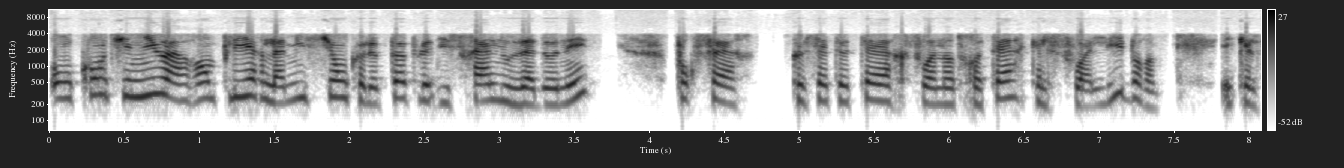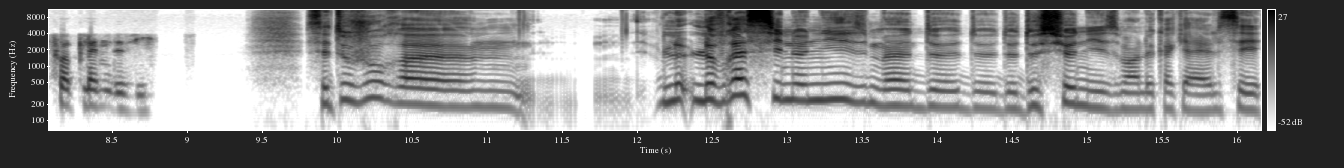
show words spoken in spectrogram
On continue à remplir la mission que le peuple d'Israël nous a donnée pour faire que cette terre soit notre terre, qu'elle soit libre et qu'elle soit pleine de vie. C'est toujours euh, le, vrai synonyme de, de, sionisme, hein, le KKL. C'est,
